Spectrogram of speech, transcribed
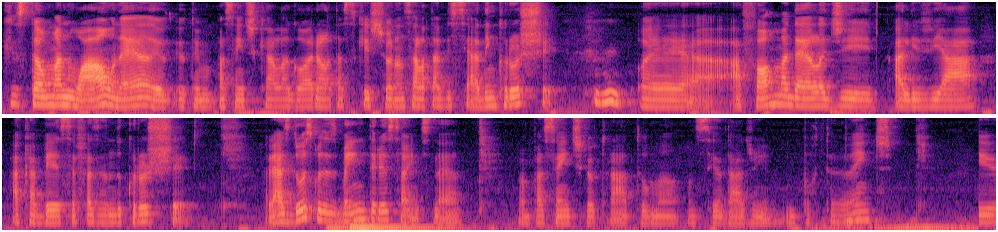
questão manual, né? Eu, eu tenho uma paciente que ela agora ela tá se questionando se ela tá viciada em crochê. Uhum. É, a forma dela de aliviar a cabeça é fazendo crochê. Aliás, duas coisas bem interessantes, né? Uma paciente que eu trato uma ansiedade importante. E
